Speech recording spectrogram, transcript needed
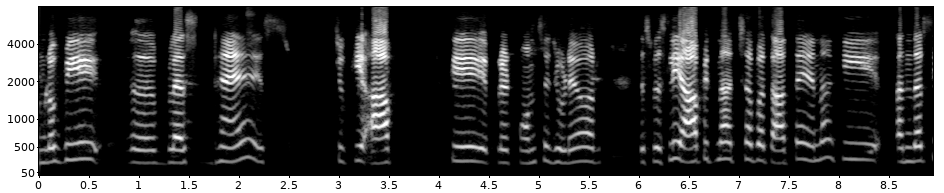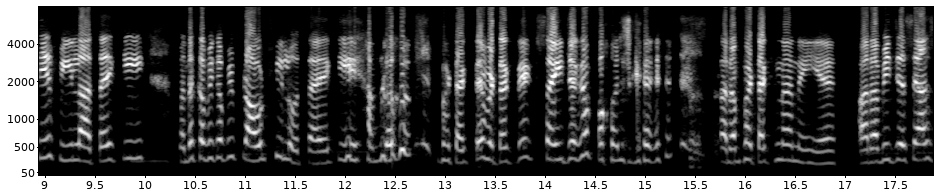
हम लोग भी ब्लेस्ड हैं इस क्योंकि आपके प्लेटफॉर्म से जुड़े और स्पेशली आप इतना अच्छा बताते हैं ना कि अंदर से ये फील आता है कि मतलब कभी कभी प्राउड फील होता है कि हम लोग भटकते भटकते सही जगह पहुँच गए और अब भटकना नहीं है। और अभी जैसे आज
